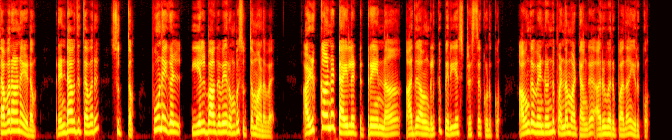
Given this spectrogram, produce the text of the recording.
தவறான இடம். ரெண்டாவது தவறு சுத்தம். பூனைகள் இயல்பாகவே ரொம்ப சுத்தமானவ. அழுக்கான டாய்லெட் ட்ரெயின்னா அது அவங்களுக்கு பெரிய ஸ்ட்ரெஸ்ஸை கொடுக்கும். அவங்க வேண்டும்னு பண்ண மாட்டாங்க அருவருப்பா தான் இருக்கும்.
